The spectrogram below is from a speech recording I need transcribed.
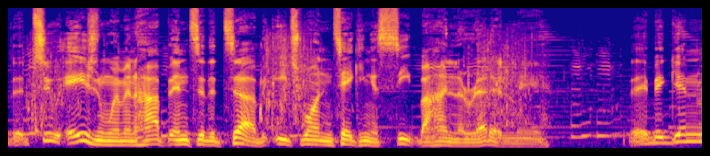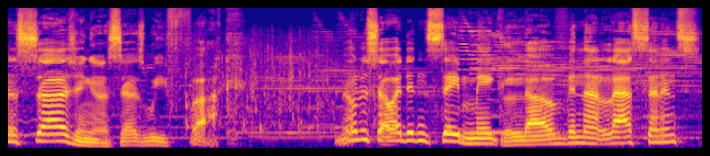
The two Asian women hop into the tub, each one taking a seat behind Loretta and me. They begin massaging us as we fuck. Notice how I didn't say make love in that last sentence?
